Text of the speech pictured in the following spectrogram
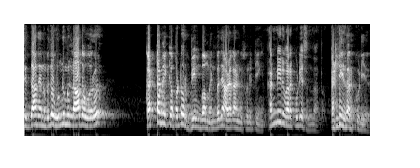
சித்தாந்தம் என்பது ஒண்ணுமில்லாத ஒரு கட்டமைக்கப்பட்ட ஒரு பிம்பம் என்பதை அழகாக நீங்கள் சொல்லிட்டீங்க. கண்ணீர் வரக்கூடிய சித்தாந்தம். கண்ணீர் வரக்கூடியது.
